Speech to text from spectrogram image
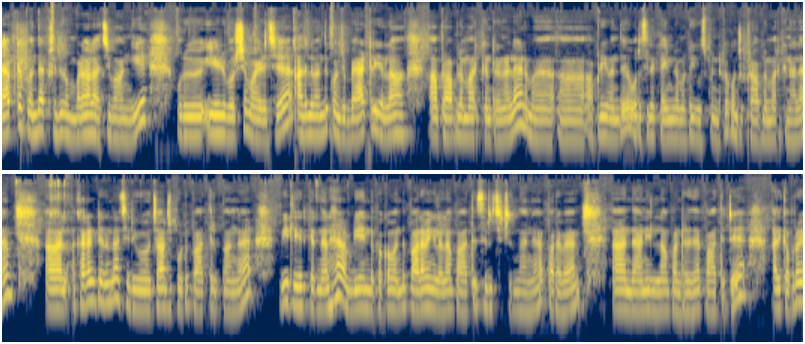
லேப்டாப் வந்து ஆக்சுவலி ரொம்ப நாள் ஆச்சு வாங்கி ஒரு ஏழு வருஷம் ஆயிடுச்சு. அதில் வந்து கொஞ்சம் பேட்ரி எல்லாம் ப்ராப்ளமாக இருக்குன்றனால நம்ம அப்படியே வந்து ஒரு சில டைமில் மட்டும் யூஸ் பண்ணிருக்கோம். கொஞ்சம் ப்ராப்ளமாக இருக்கனால. கரண்ட் இருந்தால் சரி சார்ஜ் போட்டு பார்த்துருப்பாங்க. வீட்டில் இருக்கிறதுனால அப்படியே இந்த பக்கம் வந்து பறவைங்களெல்லாம் பார்த்து சிரிச்சிட்டு இருந்தாங்க. பறவை அந்த அணிலெலாம் பண்ணுறத பார்த்துட்டு அதுக்கப்புறம்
